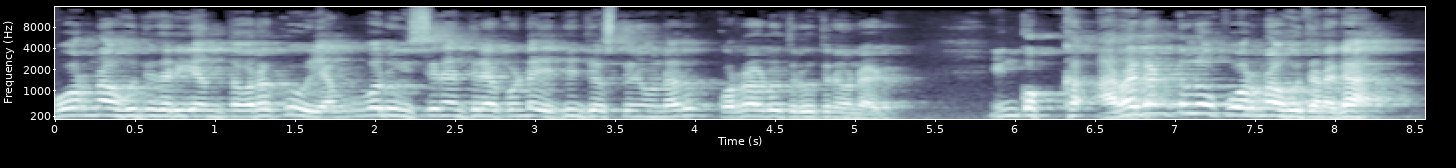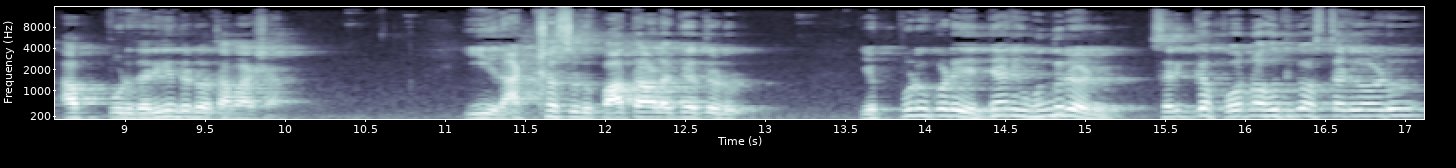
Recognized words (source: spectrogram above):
పూర్ణాహుతి జరిగేంత వరకు ఎవ్వరూ విశ్రాంతి లేకుండా యజ్ఞం చేస్తూనే ఉన్నారు కుర్రాడు తిరుగుతూనే ఉన్నాడు. ఇంకొక అరగంటలో పూర్ణాహుతి అనగా అప్పుడు జరిగిందటో తమాషా. ఈ రాక్షసుడు పాతాళకేతుడు ఎప్పుడు కూడా యజ్ఞానికి ముందు రాడు. సరిగ్గా పూర్ణాహుతికి వస్తాడు వాడు.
